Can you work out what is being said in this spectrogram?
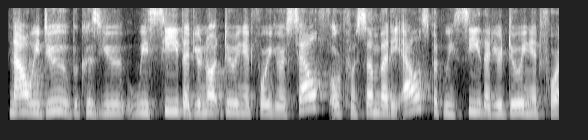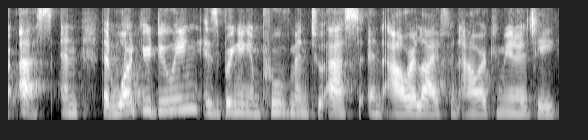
now we do because you we see that you're not doing it for yourself or for somebody else but we see that you're doing it for us. And that what you're doing is bringing improvement to us and our life and our community.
